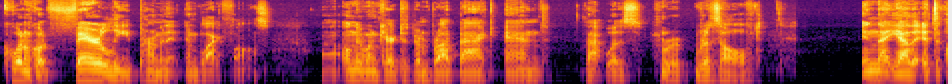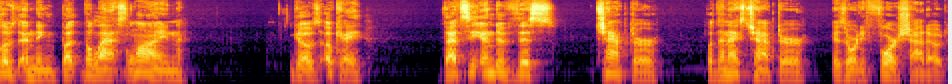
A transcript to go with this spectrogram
quote unquote, fairly permanent in Black Falls. Uh, only one character's been brought back, and that was re- resolved. In that, yeah, it's a closed ending, but the last line goes, okay, that's the end of this chapter, but the next chapter is already foreshadowed.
